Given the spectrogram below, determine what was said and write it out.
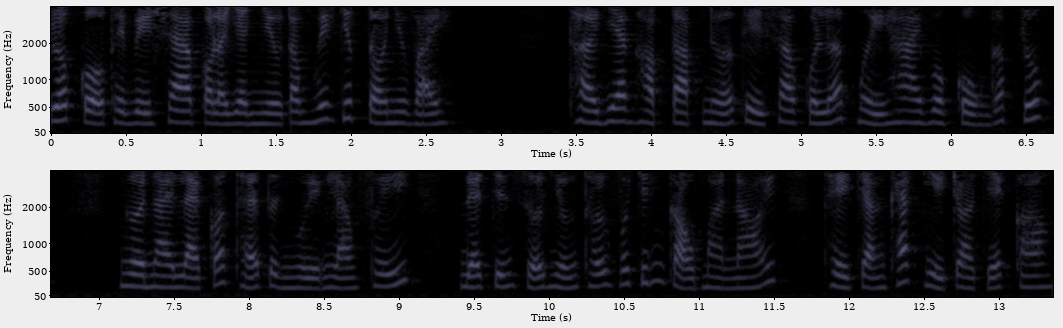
Rốt cuộc thì vì sao cậu lại dành nhiều tâm huyết giúp tôi như vậy? Thời gian học tập nửa kỳ sau của lớp 12 vô cùng gấp rút. Người này lại có thể tình nguyện lãng phí để chỉnh sửa những thứ với chính cậu mà nói thì chẳng khác gì trò trẻ con.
